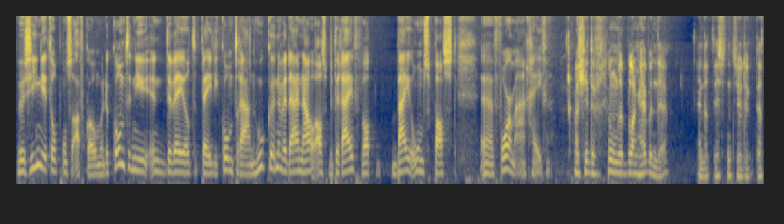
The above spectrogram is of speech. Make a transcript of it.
We zien dit op ons afkomen. Er komt een nieuw, de WLTP, die komt eraan. Hoe kunnen we daar nou als bedrijf wat bij ons past uh, vorm aan geven? Als je de verschillende belanghebbenden en dat is natuurlijk, dat,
